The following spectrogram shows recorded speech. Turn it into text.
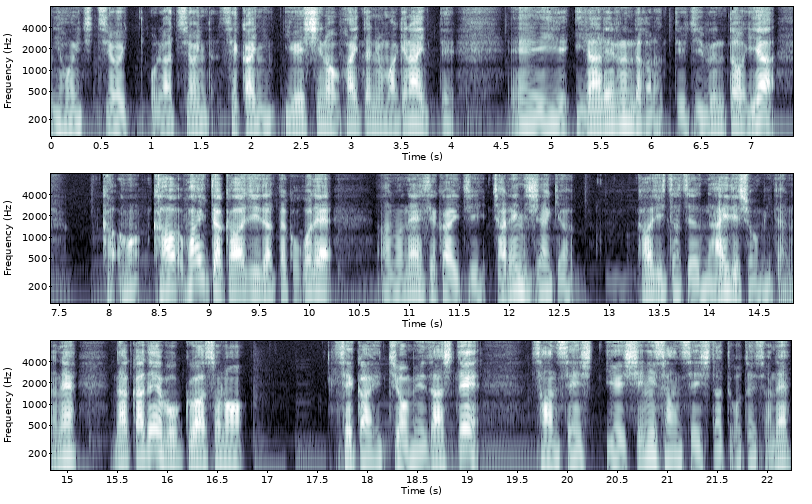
日本一強い俺は強いんだ。世界に USC のファイターにも負けないって、えー、いられるんだからっていう自分といやファイター川尻だったらここであのね世界一チャレンジしなきゃ川尻達也ないでしょみたいなね中で僕はその世界一を目指して参戦し USC に参戦したってことですよね。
